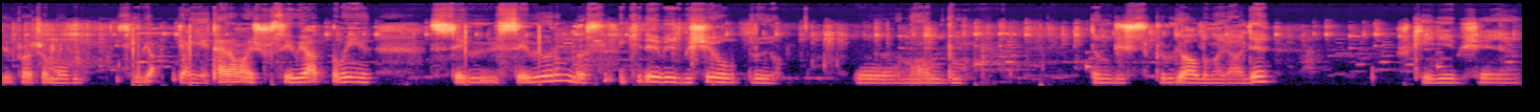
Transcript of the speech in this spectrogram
Bir parça mobil seviye ya yeter ama şu seviye atlamayı sev seviyorum da ikide bir bir şey olup duruyor. Oo ne aldım. Ben bir süpürge aldım herhalde. Şu kediye bir alayım.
